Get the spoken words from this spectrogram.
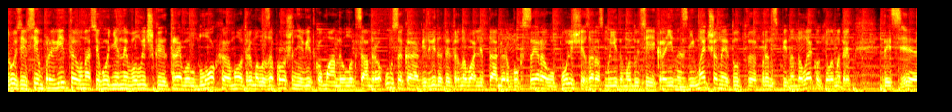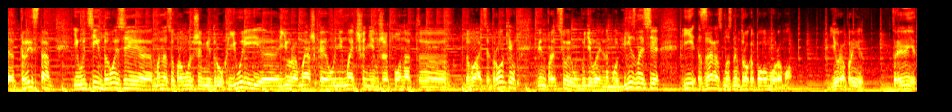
Друзі, всім привіт! У нас сьогодні невеличкий тревел-блог. Ми отримали запрошення від команди Олександра Усика відвідати тренувальний табір боксера у Польщі. Зараз ми їдемо до цієї країни з Німеччини. Тут, в принципі, недалеко, кілометрів десь е, 300. І у цій дорозі мене супроводжує мій друг Юрій. Е, Юра мешкає у Німеччині вже понад е, 20 років. Він працює у будівельному бізнесі. І зараз ми з ним трохи поговоримо. Юра, привіт. Привіт.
